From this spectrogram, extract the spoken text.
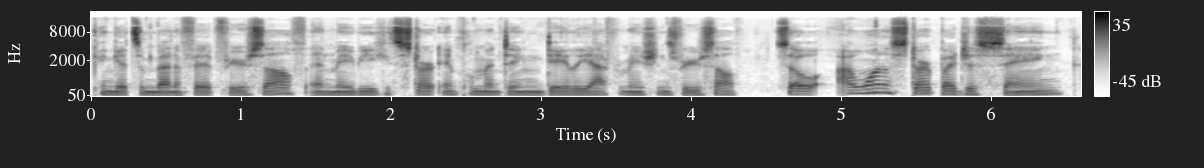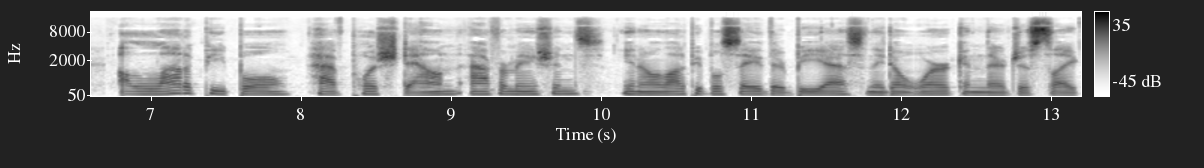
can get some benefit for yourself and maybe start implementing daily affirmations for yourself. So, I want to start by just saying a lot of people have pushed down affirmations. You know, a lot of people say they're BS and they don't work and they're just like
